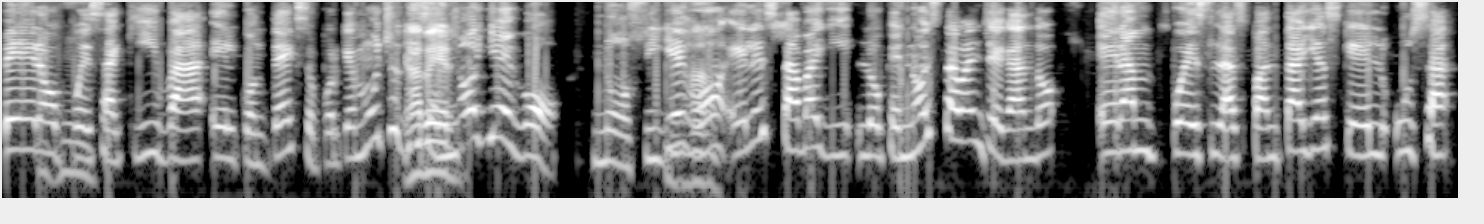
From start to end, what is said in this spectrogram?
pero pues aquí va el contexto, porque muchos dicen, no llegó, no, sí llegó, Ajá. él estaba allí, lo que no estaban llegando eran pues las pantallas que él usa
